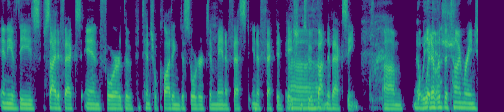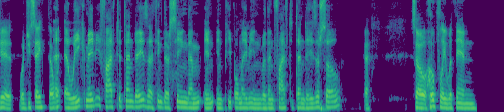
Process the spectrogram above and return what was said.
any of these side effects and for the potential clotting disorder to manifest in affected patients who have Uh, gotten the vaccine? Um, whatever the time range is. What'd you say, A, a week, maybe five to ten days. I think they're seeing them in in people maybe in within five to ten days or so. Okay. So hopefully within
